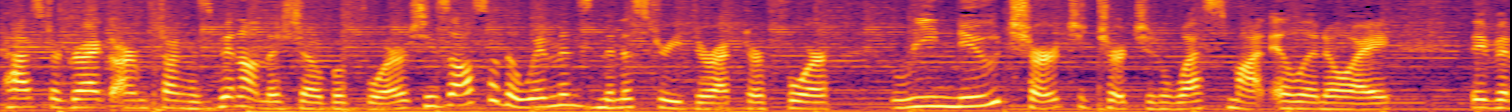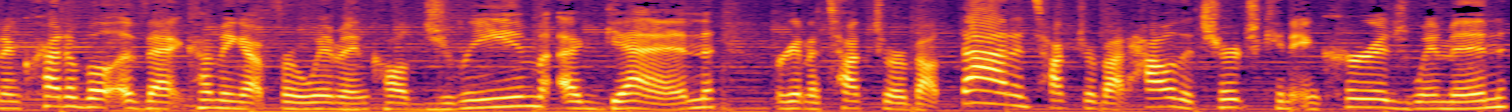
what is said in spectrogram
Pastor Greg Armstrong, has been on the show before. She's also the women's ministry director for Renew Church, a church in Westmont, Illinois. They have an incredible event coming up for women called Dream Again. We're going to talk to her about that and talk to her about how the church can encourage women.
